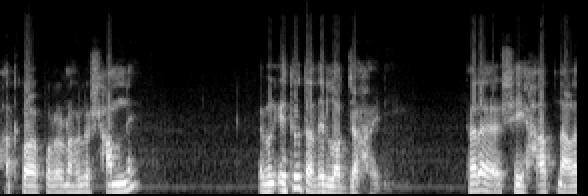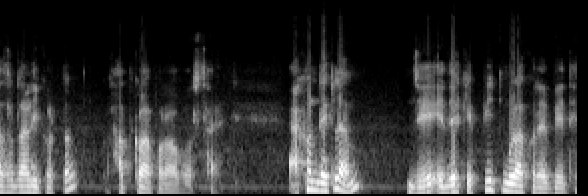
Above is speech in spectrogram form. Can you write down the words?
হাত করা পড়ানো হলো সামনে, এবং এতেও তাদের লজ্জা হয়নি। তারা সেই হাত নাড়াচাড়ি করতো, হাত করা পড়া অবস্থায়। এখন দেখলাম যে এদেরকে পিঠ মোড়া করে বেঁধে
